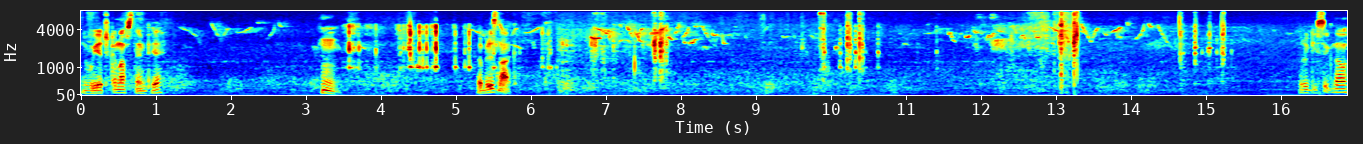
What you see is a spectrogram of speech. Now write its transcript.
Dwójeczka na wstępie. Hmm. dobry znak. Drugi sygnał.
